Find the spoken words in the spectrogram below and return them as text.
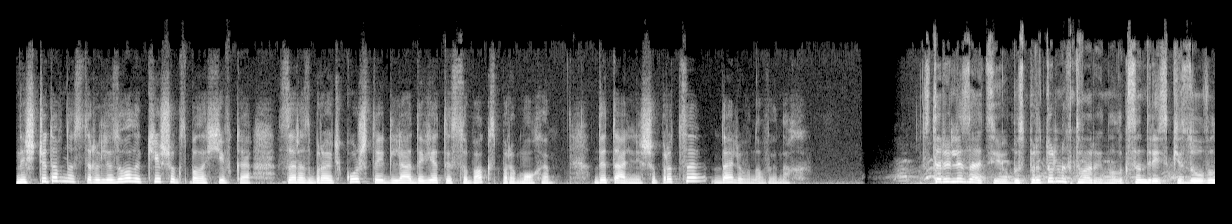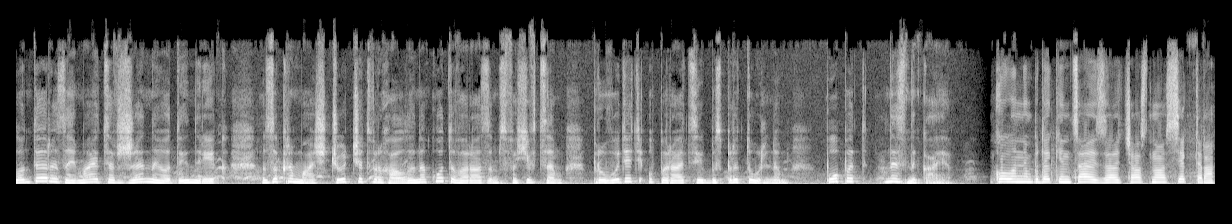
Нещодавно стерилізували кішок з Балахівки. Зараз збирають кошти для дев'яти собак з перемоги. Детальніше про це далі у новинах. Стерилізацією безпритульних тварин Олександрійські зооволонтери займаються вже не один рік. Зокрема, щочетверга Олена Котова разом з фахівцем проводять операції безпритульним. Попит не зникає. Коли не буде кінця із-за частного сектора,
